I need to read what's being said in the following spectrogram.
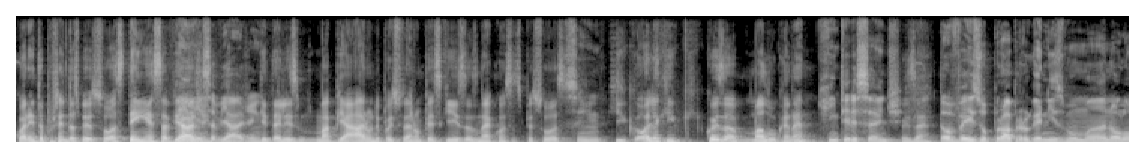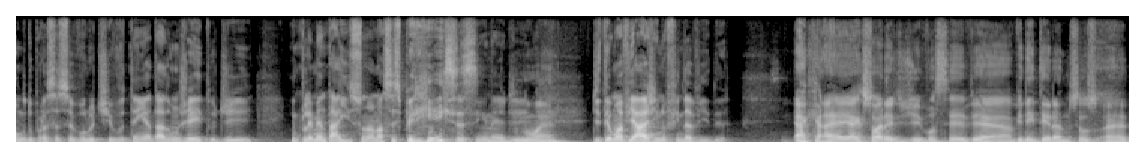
40% das pessoas têm essa viagem. Tem essa viagem. Que daí eles mapearam, depois fizeram pesquisas, né, com essas pessoas. Sim. Que, olha que, que coisa maluca, né? Que interessante. Pois é. Talvez o próprio organismo humano, ao longo do processo evolutivo, tenha dado um jeito de implementar isso na nossa experiência, assim, né? De, Não é? de ter uma viagem no fim da vida. É a, é história de você ver a vida inteira nos seus. É,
